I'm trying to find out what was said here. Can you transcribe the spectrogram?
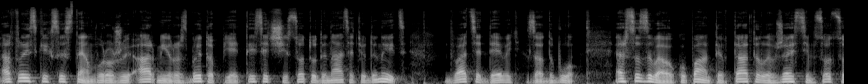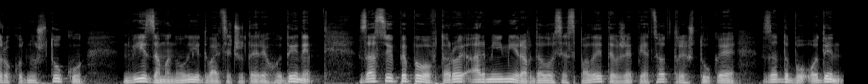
Артилерійських систем ворожої армії розбито 5611 одиниць, 29 за добу. РСЗВ окупанти втратили вже 741 штуку, дві за минулі 24 години. Засобів ППО Второї армії міра вдалося спалити вже 503 штуки за добу один.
